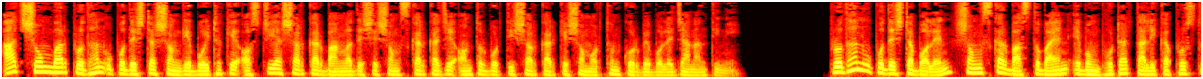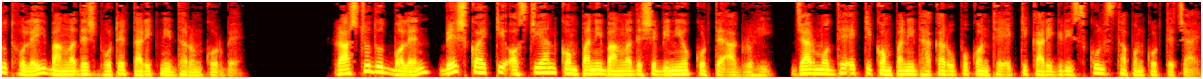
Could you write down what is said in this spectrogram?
আজ সোমবার প্রধান উপদেষ্টার সঙ্গে বৈঠকে অস্ট্রিয়া সরকার বাংলাদেশে সংস্কার কাজে অন্তর্বর্তী সরকারকে সমর্থন করবে বলে জানান তিনি। প্রধান উপদেষ্টা বলেন, সংস্কার বাস্তবায়ন এবং ভোটার তালিকা প্রস্তুত হলেই বাংলাদেশ ভোটের তারিখ নির্ধারণ করবে। রাষ্ট্রদূত বলেন, বেশ কয়েকটি অস্ট্রিয়ান কোম্পানি বাংলাদেশে বিনিয়োগ করতে আগ্রহী। যার মধ্যে একটি কোম্পানি ঢাকার উপকণ্ঠে একটি কারিগরি স্কুল স্থাপন করতে চায়।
